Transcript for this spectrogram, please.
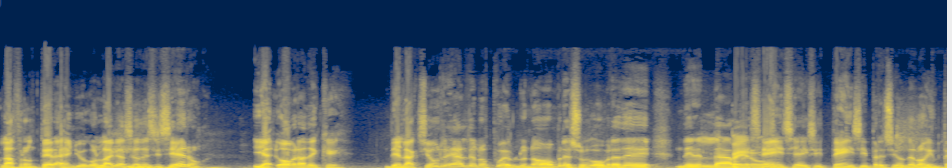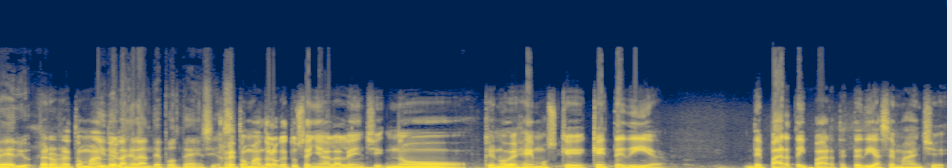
Las fronteras en Yugoslavia se deshicieron. ¿Y obra de qué? de la acción real de los pueblos. No, hombre, es obra de, la presencia, existencia y presión de los imperios. Pero retomando. Y de las grandes potencias. Retomando lo que tú señalas, Lenchi, no, que no dejemos que, este día, de parte y parte, este día se manche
